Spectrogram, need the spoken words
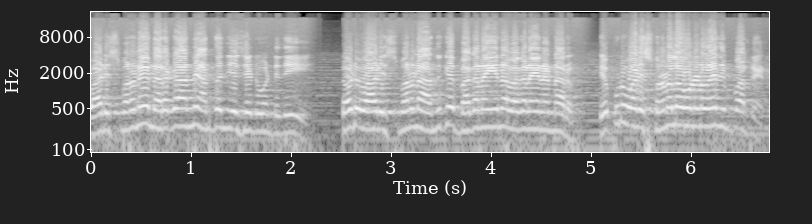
వాడి స్మరణే నరకాన్ని అంతం చేసేటువంటిది. కాబట్టి వాడి స్మరణ అందుకే భగనైన భగనైన అన్నారు ఎప్పుడు వాడి స్మరణలో ఉండడం అనేది ఇంపార్టెంట్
